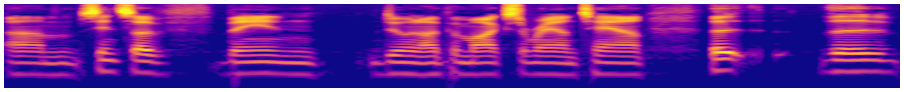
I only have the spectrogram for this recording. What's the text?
um, since I've been doing open mics around town, the the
